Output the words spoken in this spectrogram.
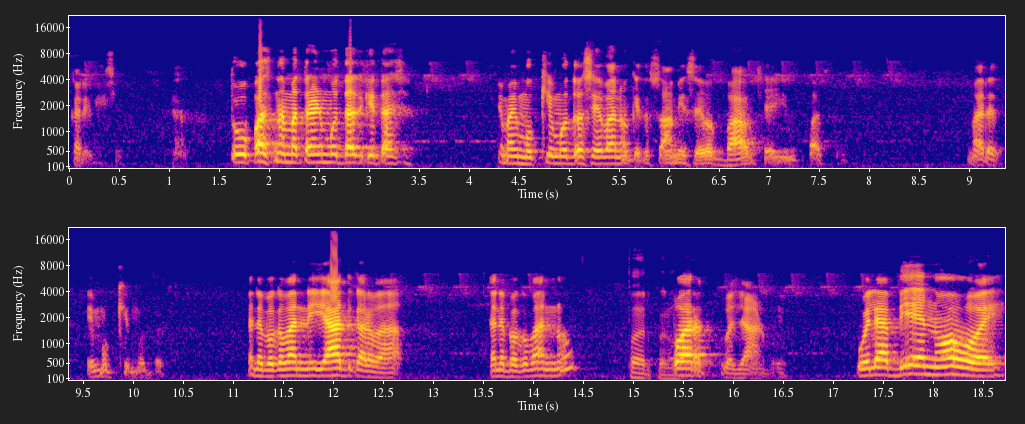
કરવી છે. તો ઉપાસનામાં ત્રણ મુદ્દા જ કીધા છે. એમાં મુખ્ય મુદ્દો સેવાનો કીધો. સ્વામી સેવક ભાવ છે એ ઉપાસના. મારે એ મુખ્ય મુદ્દો છે. અને ભગવાનને યાદ કરવા અને ભગવાનનું પર પર પરત્વ જાણવું ઓલા બે ન હોય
